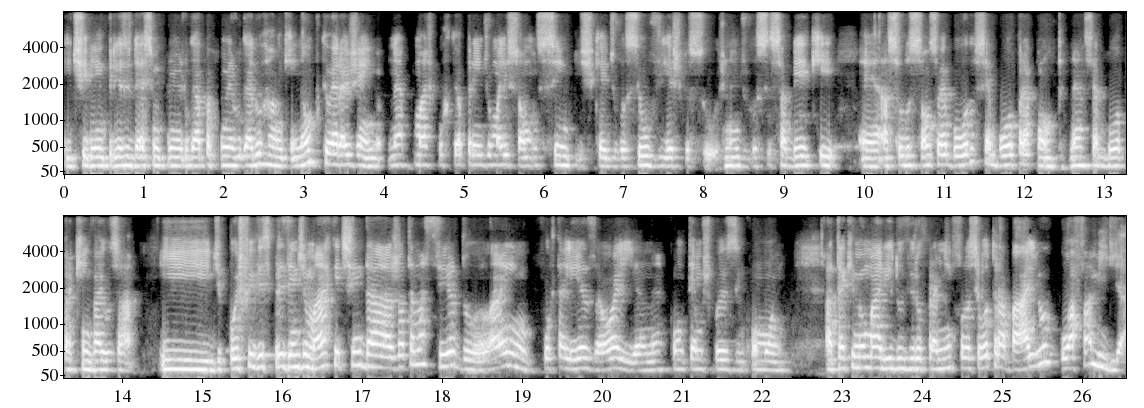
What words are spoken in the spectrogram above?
e tirei a empresa de décimo primeiro lugar para primeiro lugar do ranking. Não porque eu era gênio, né, mas porque eu aprendi uma lição muito simples, que é de você ouvir as pessoas, né, de você saber que é, a solução só é boa se é boa para a ponta, né, se é boa para quem vai usar. E depois fui vice-presidente de marketing da J. Macedo, lá em Fortaleza. Olha, né, como temos coisas em comum. Até que meu marido virou para mim e falou assim: ou trabalho ou a família.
